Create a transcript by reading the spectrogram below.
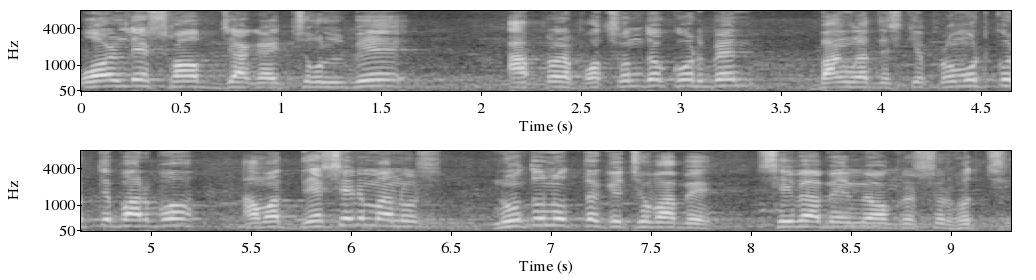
ওয়ার্ল্ডে সব জায়গায় চলবে, আপনারা পছন্দ করবেন। বাংলাদেশকে প্রমোট করতে পারব। আমার দেশের মানুষ নতুনত্ব কিছুভাবে সেভাবে আমি অগ্রসর হচ্ছি।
